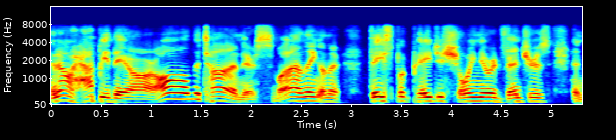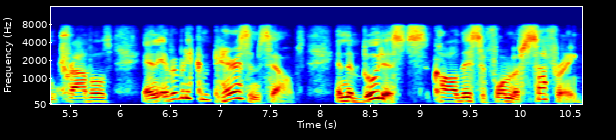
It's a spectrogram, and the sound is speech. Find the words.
and how happy they are all the time. They're smiling on their Facebook pages, showing their adventures and travels, and everybody compares themselves. And the Buddhists call this a form of suffering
